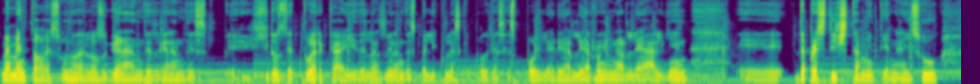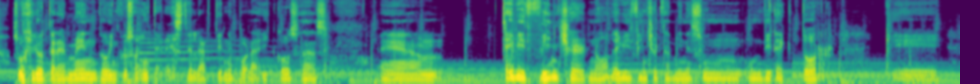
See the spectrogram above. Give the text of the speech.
Memento es uno de los grandes, grandes eh, giros de tuerca y de las grandes películas que podrías spoilerearle, arruinarle a alguien. Eh, The Prestige también tiene ahí su, su giro tremendo, incluso Interstellar tiene por ahí cosas. Em, David Fincher, ¿no? David Fincher también es un, un director que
